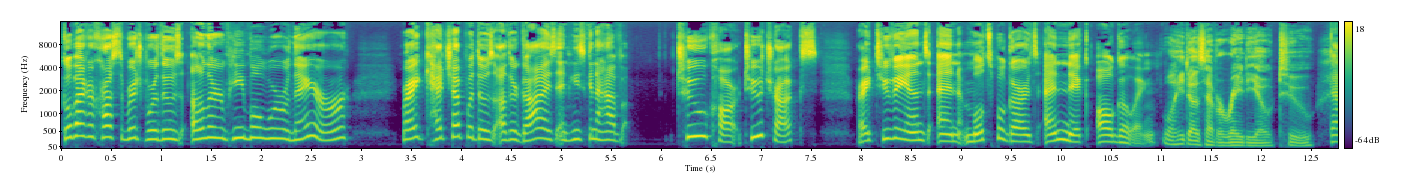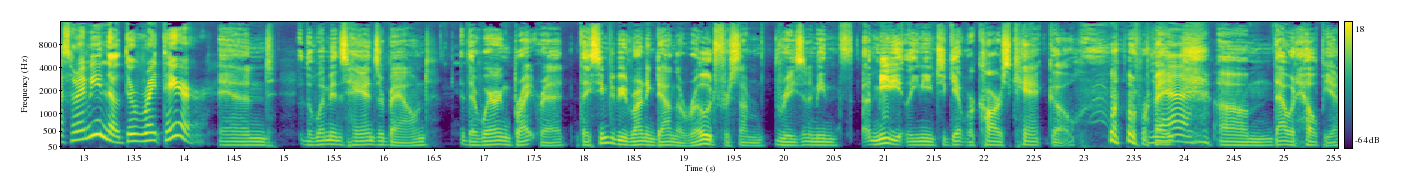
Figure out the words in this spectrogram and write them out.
go back across the bridge where those other people were there, right? Catch up with those other guys, and he's going to have two car, two trucks, right? Two vans and multiple guards and Nick all going. Well, he does have a radio too, That's what I mean, though. They're right there. and the women's hands are bound. They're wearing bright red. They seem to be running down the road for some reason. I mean, immediately you need to get where cars can't go, right? Yeah. Um, that would help you.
